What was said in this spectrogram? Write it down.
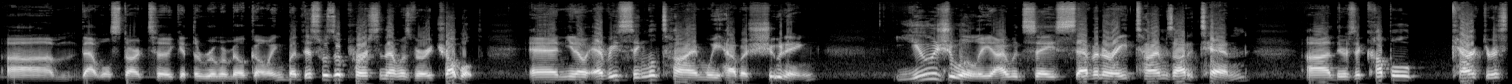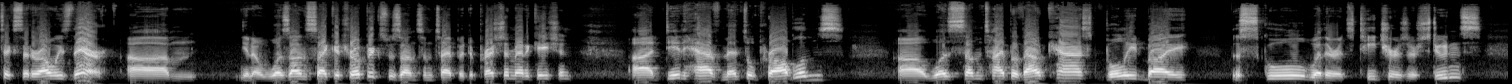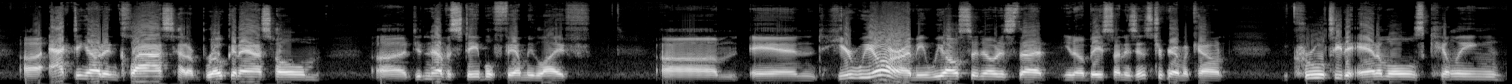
um, that will start to get the rumor mill going. But this was a person that was very troubled, and you know every single time we have a shooting, usually I would say seven or eight times out of ten, uh, there's a couple characteristics that are always there. Um, you know, was on psychotropics, was on some type of depression medication, uh, did have mental problems, uh, was some type of outcast, bullied by the school, whether it's teachers or students, uh, acting out in class, had a broken ass home, uh, didn't have a stable family life. Um, and here we are. I mean, we also noticed that, you know, based on his Instagram account, cruelty to animals, killing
